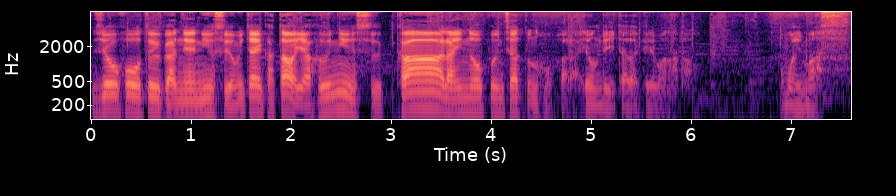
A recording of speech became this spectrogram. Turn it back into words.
情報というかねニュース読みたい方は Yahoo ニュースか LINE のオープンチャットの方から読んでいただければなと思います。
